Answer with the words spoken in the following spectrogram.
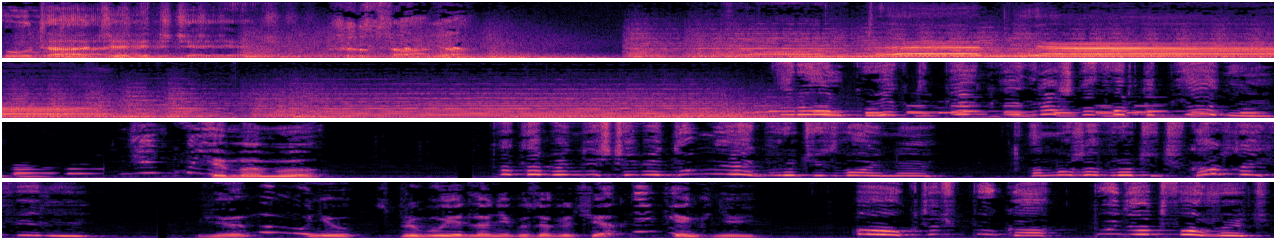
Uta 99 przedstawia Karolku, jak ty pięknie grasz na fortepianie. Dziękuję, mamo. Tata będzie z ciebie dumny, jak wróci z wojny. A może wrócić w każdej chwili. Wiem, mamuniu. Spróbuję dla niego zagrać jak najpiękniej. O, ktoś puka. Pójdę otworzyć.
